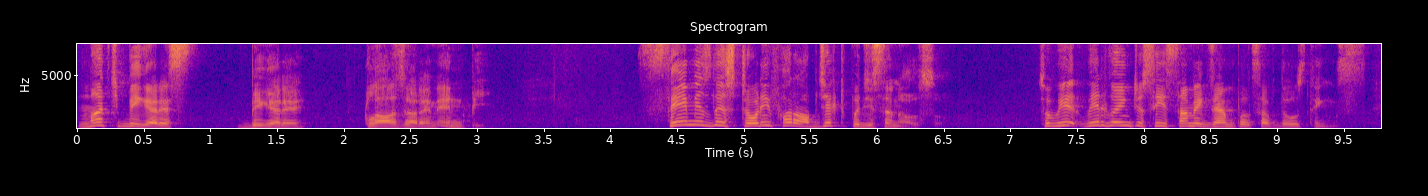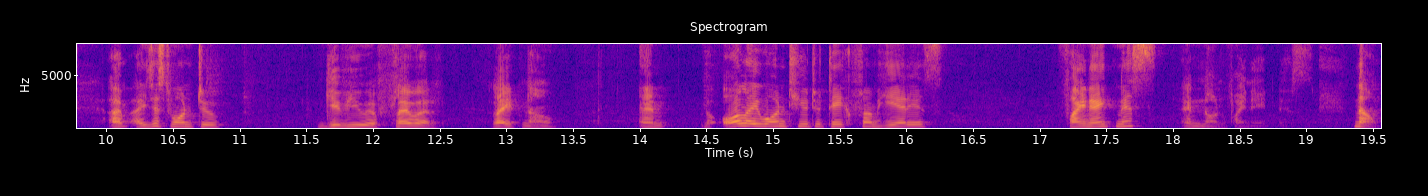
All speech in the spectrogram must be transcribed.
much bigger bigger clause or an NP. Same is the story for object position also. So, we are, we are going to see some examples of those things. I, I just want to give you a flavor right now and the, all I want you to take from here is finiteness and non-finiteness. Now,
